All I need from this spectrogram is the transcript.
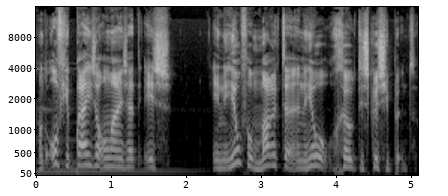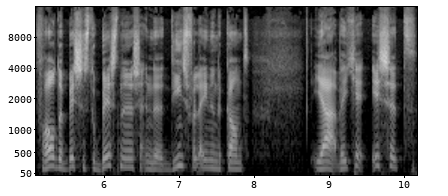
Want of je prijzen online zet is in heel veel markten een heel groot discussiepunt. Vooral de business-to-business en de dienstverlenende kant. Ja, weet je, is het,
